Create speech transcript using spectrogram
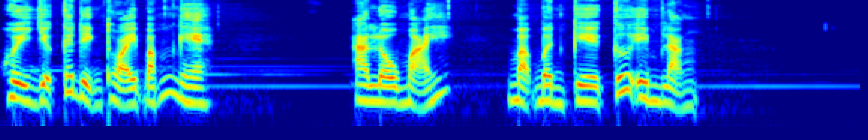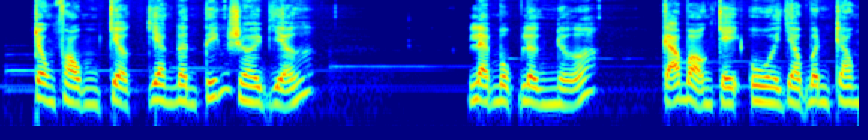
Huy giật cái điện thoại bấm nghe. Alo mãi, Mà bên kia cứ im lặng. Trong phòng chợt vang lên tiếng rơi vỡ. Lại một lần nữa, Cả bọn chạy ùa vào bên trong.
